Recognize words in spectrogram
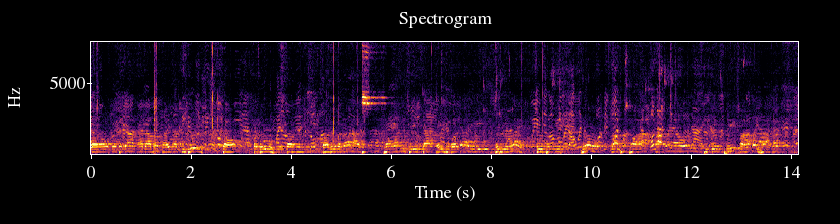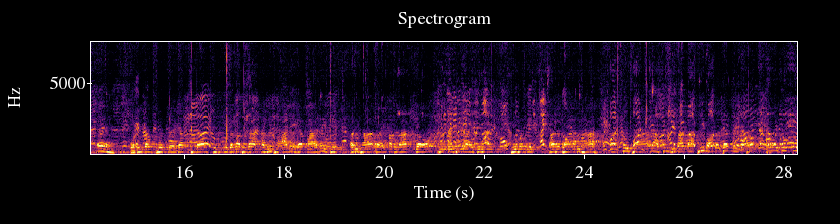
กอร์เป็นทางด้านอาดาพักใสนำทีที่สอง ประตูต่อหนึ่งมาดูกันว่าทางด้านของวันที่สี่จะไปเสมอได้หรือไม่สูพมิตโยกมาทางขวาแล้วทีเดียวพลิกมาไม่ผ่านครับวันนี้ต้องชมเลยครับด้านสุภกิจแล้วก็ทางด้านอนุชาเนี่ยครับหมายเลขสิบอนุชาไหลมาตรงนั้นย้อนทีไปที่ไรทีทีพมิตมาทางขวาอนุชาสุชาราชที่มาตัดที่บอลโดยแท้เลยครับอะไรชมตัว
